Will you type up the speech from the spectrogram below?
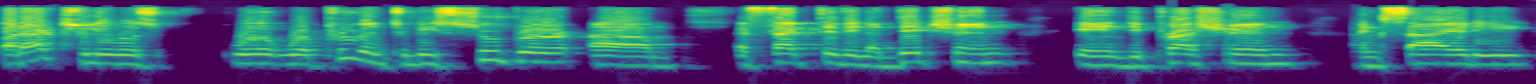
but actually was were, were proven to be super um, effective in addiction, in depression, anxiety.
